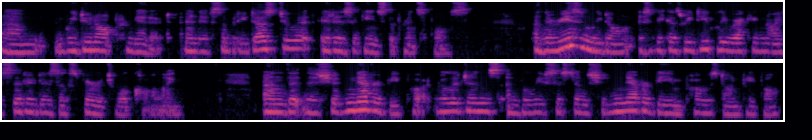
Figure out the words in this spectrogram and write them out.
Um, we do not permit it. And if somebody does do it, it is against the principles. And the reason we don't is because we deeply recognize that it is a spiritual calling and that this should never be put. Religions and belief systems should never be imposed on people.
